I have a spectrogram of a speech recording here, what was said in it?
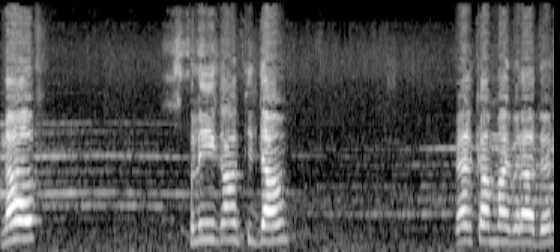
now, playing until down. Welcome, my brother.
